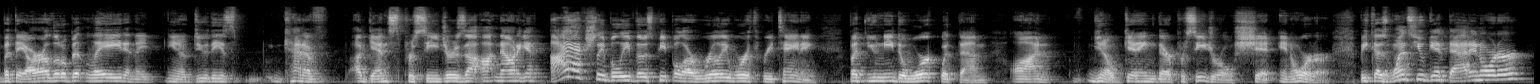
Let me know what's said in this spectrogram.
but they are a little bit late and they, you know, do these kind of against procedures uh, uh, now and again. I actually believe those people are really worth retaining, but you need to work with them on, you know, getting their procedural shit in order. Because once you get that in order,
